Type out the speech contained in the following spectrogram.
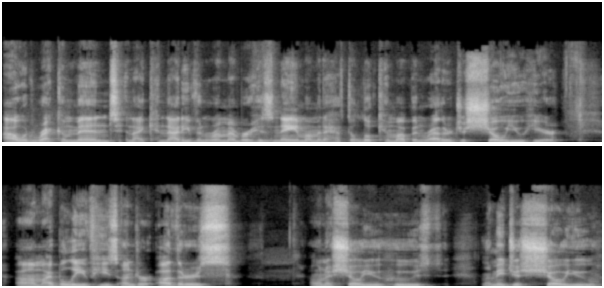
I would recommend, and I cannot even remember his name. I'm gonna have to look him up and rather just show you here. Um, I believe he's under others. I want to show you who's. Let me just show you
